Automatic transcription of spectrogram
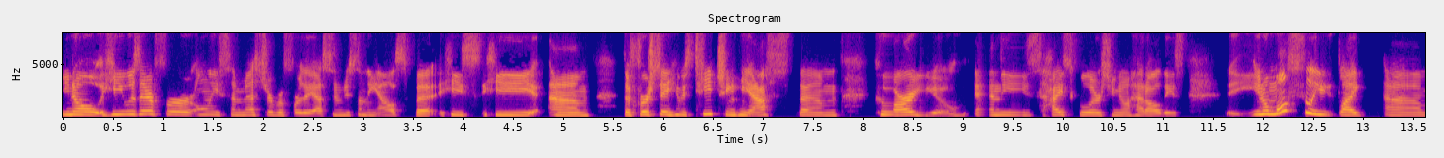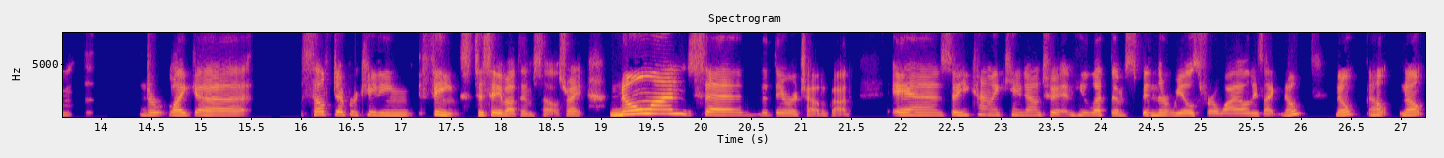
you know he was there for only a semester before they asked him to do something else but he's he um the first day he was teaching he asked them who are you? And these high schoolers you know had all these you know mostly like um like uh self-deprecating things to say about themselves right? No one said that they were a child of god and so he kind of came down to it and he let them spin their wheels for a while and he's like nope nope nope nope.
